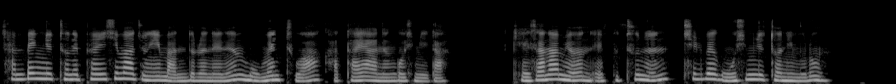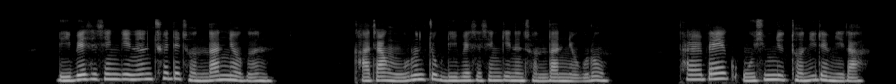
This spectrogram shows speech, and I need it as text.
300N의 편심하중이 만들어내는 모멘트와 같아야 하는 것입니다. 계산하면 F2는 750N이므로 리벳에 생기는 최대 전단력은 가장 오른쪽 리벳에 생기는 전단력으로 850N이 됩니다.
